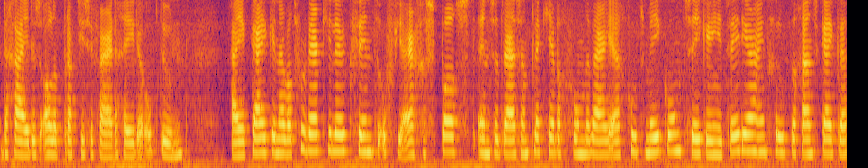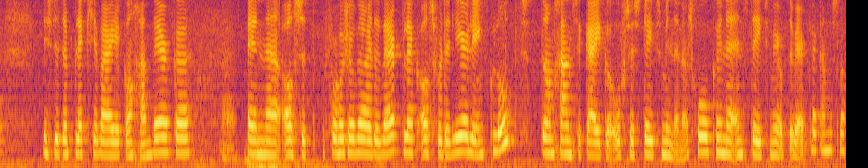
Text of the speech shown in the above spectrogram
daar ga je dus alle praktische vaardigheden op doen. Ga je kijken naar wat voor werk je leuk vindt, of je ergens past. En zodra ze een plekje hebben gevonden waar je goed meekomt, zeker in je tweede jaar eindgroep, dan gaan ze kijken: is dit een plekje waar je kan gaan werken? En eh, als het voor zowel de werkplek als voor de leerling klopt, dan gaan ze kijken of ze steeds minder naar school kunnen en steeds meer op de werkplek aan de slag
